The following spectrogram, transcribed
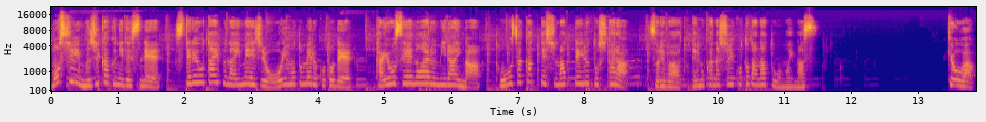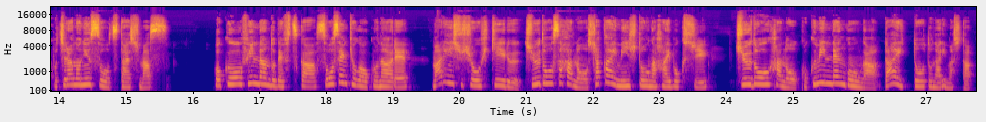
もし無自覚にですね、ステレオタイプなイメージを追い求めることで、多様性のある未来が遠ざかってしまっているとしたら、それはとても悲しいことだなと思います。今日はこちらのニュースをお伝えします。北欧フィンランドで2日総選挙が行われ、マリン首相率いる中道左派の社会民主党が敗北し、中道右派の国民連合が第一党となりました。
